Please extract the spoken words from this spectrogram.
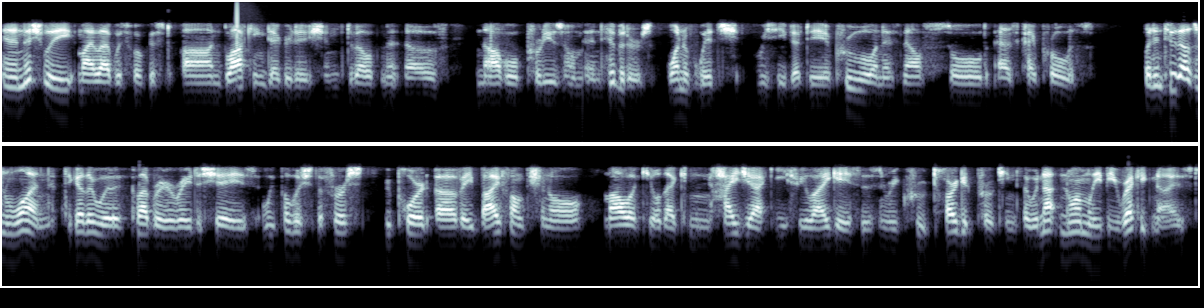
And initially, my lab was focused on blocking degradation, development of novel proteasome inhibitors, one of which received FDA approval and is now sold as Kyprolis. But in 2001, together with collaborator Ray Deshaies, we published the first report of a bifunctional molecule that can hijack E3 ligases and recruit target proteins that would not normally be recognized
